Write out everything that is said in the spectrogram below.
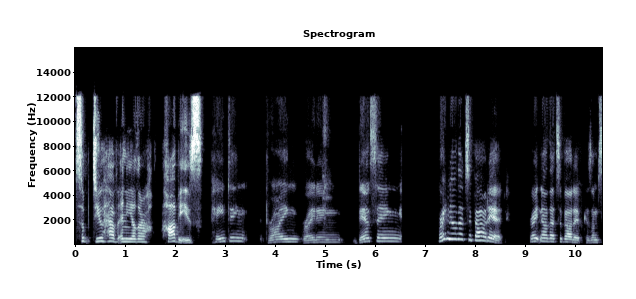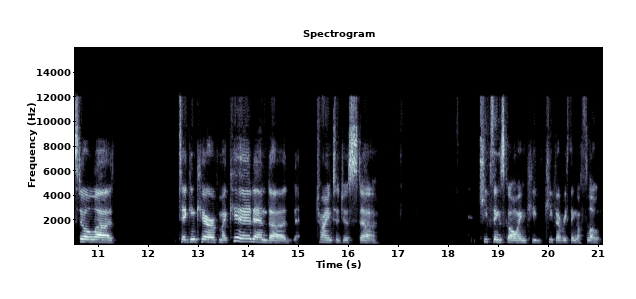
So, do you have any other hobbies? Painting, drawing, writing, dancing. Right now, that's about it. Right now, that's about it because I'm still uh, taking care of my kid and uh, trying to just uh, keep things going, keep keep everything afloat.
